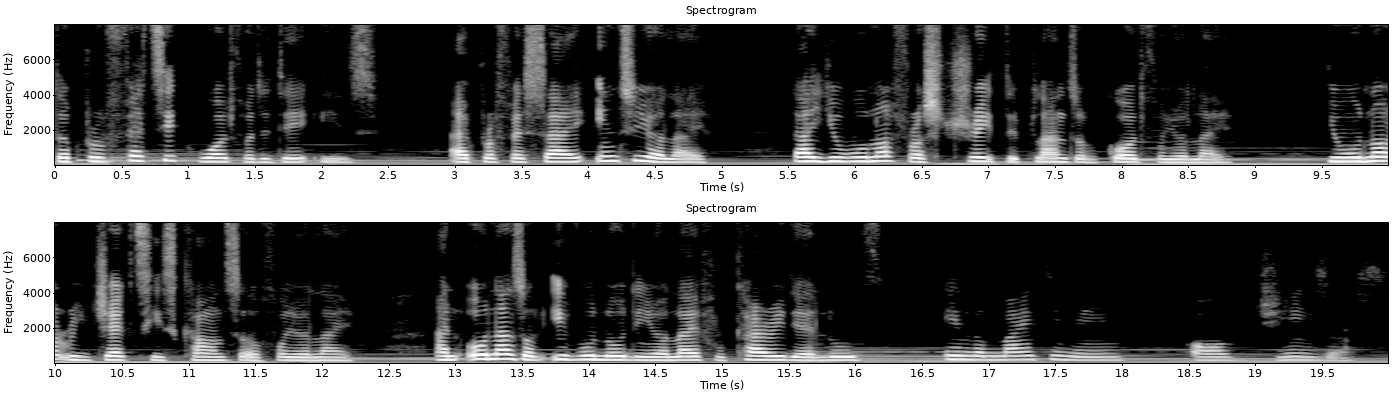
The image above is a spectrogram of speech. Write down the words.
The prophetic word for the day is I prophesy into your life that you will not frustrate the plans of God for your life. You will not reject His counsel for your life. And owners of evil load in your life will carry their loads in the mighty name of Jesus.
